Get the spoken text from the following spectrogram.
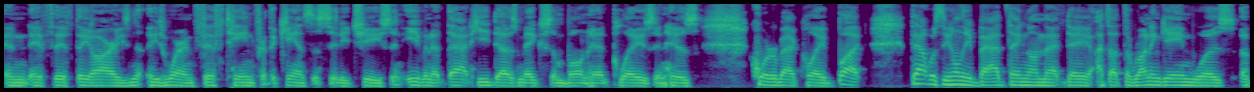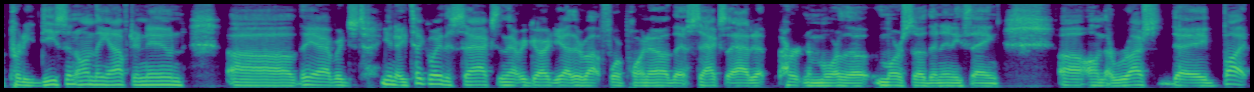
And if, if they are, he's, he's wearing 15 for the Kansas City Chiefs. And even at that, he does make some bonehead plays in his quarterback play. But that was the only bad thing on that day. I thought the running game was a pretty decent on the afternoon. Uh, they averaged, you know, he took away the sacks in that regard. Yeah, they're about 4.0. The sacks added up, hurting them more, the, more so than anything uh, on the rush day. But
